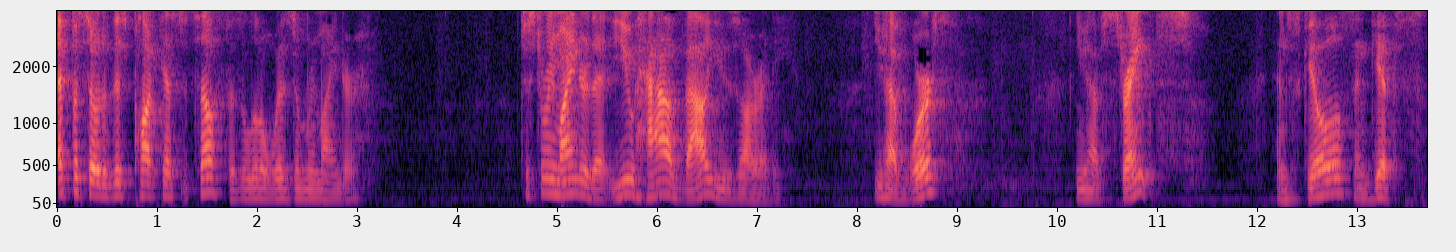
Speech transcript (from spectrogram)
episode of this podcast itself is a little wisdom reminder. Just a reminder that you have values already. You have worth, you have strengths and skills and gifts.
